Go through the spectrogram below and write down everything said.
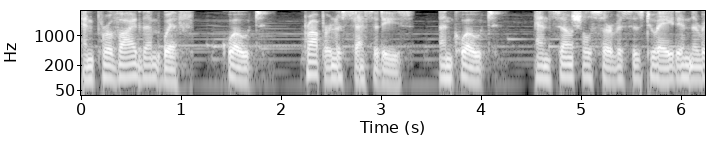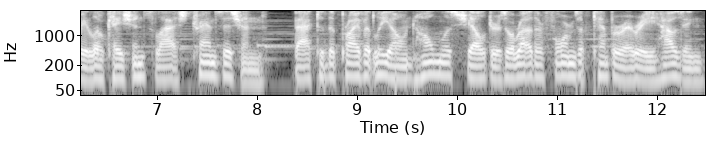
and provide them with, quote, proper necessities, unquote, and social services to aid in the relocation slash transition, back to the privately owned homeless shelters or other forms of temporary housing.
